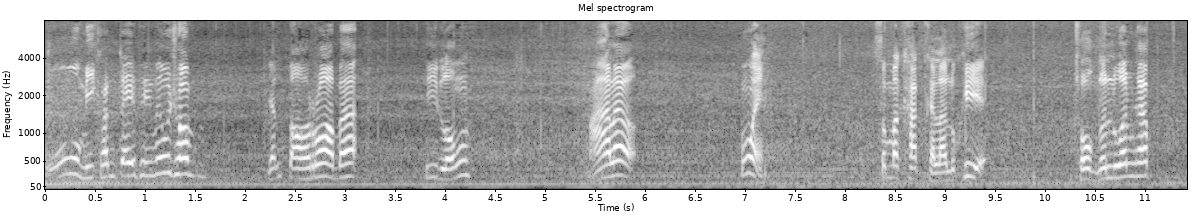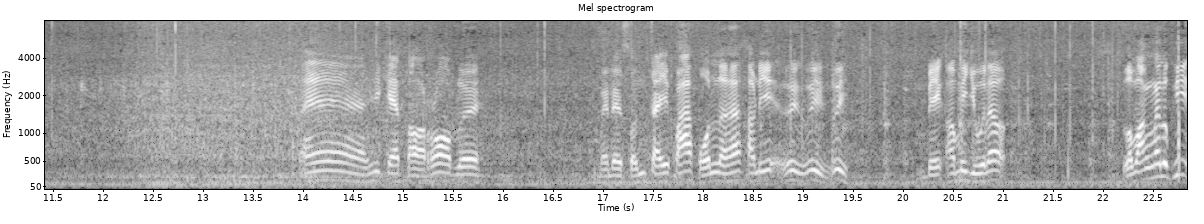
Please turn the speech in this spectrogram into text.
โอ้ มี คันใจถึงนะผู้ชม ยังต่อรอบฮะที่หลง มาแล้วห่วยสมคักแถลลูกพี่ โชคล้วนๆครับแหมพี่แกต่อรอบเลย ไม่ได้สนใจฟ้าฝนเลยฮะคราวนี้เอ้ยเอ้ยเอ้ยเบรกเอาไม่อยู่แล้ว ระวังนะลูกพี่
